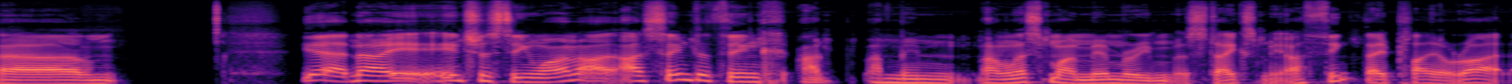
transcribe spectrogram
Um, yeah, no, interesting one. I, I seem to think. I, I mean, unless my memory mistakes me, I think they play all right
